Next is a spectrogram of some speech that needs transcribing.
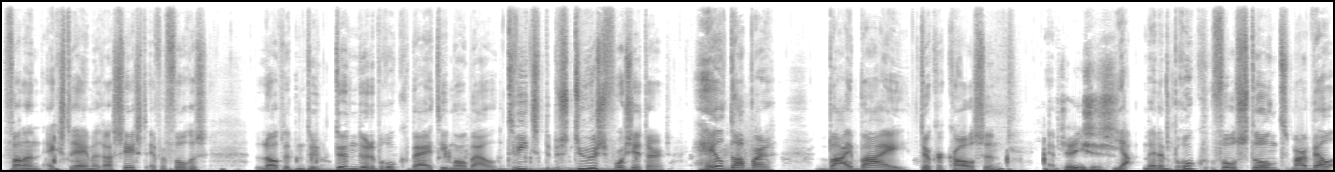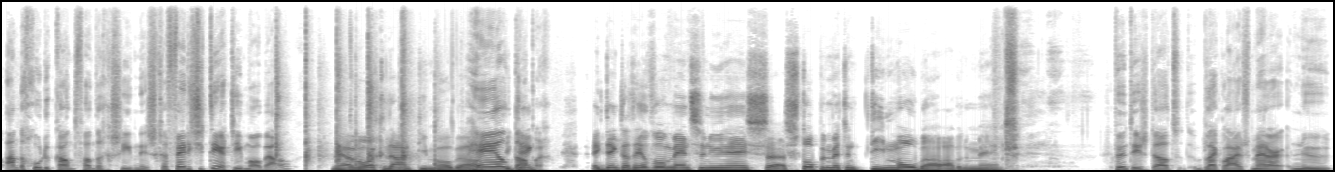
van een extreme racist. En vervolgens loopt het natuurlijk dun door de broek bij T-Mobile. Tweet de bestuursvoorzitter, heel dapper, bye bye Tucker Carlson. Jezus. Ja, met een broek vol stond, maar wel aan de goede kant van de geschiedenis. Gefeliciteerd T-Mobile. Ja, mooi gedaan, T-Mobile. Heel ik dapper. Denk, ik denk dat heel veel mensen nu ineens eh, stoppen met een T-Mobile abonnement. Het punt is dat Black Lives Matter nu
